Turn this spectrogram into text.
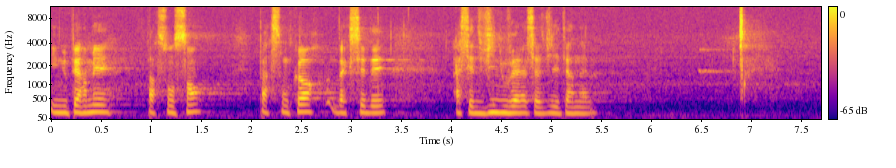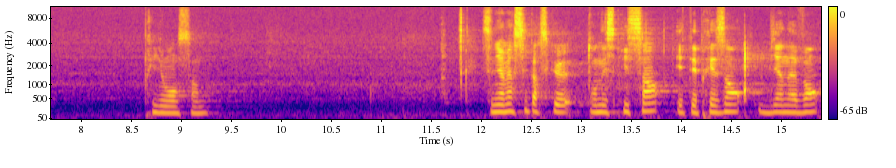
il nous permet par son sang, par son corps, d'accéder cette vie nouvelle, à cette vie éternelle. Prions ensemble. Seigneur, merci parce que ton Esprit Saint était présent bien avant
